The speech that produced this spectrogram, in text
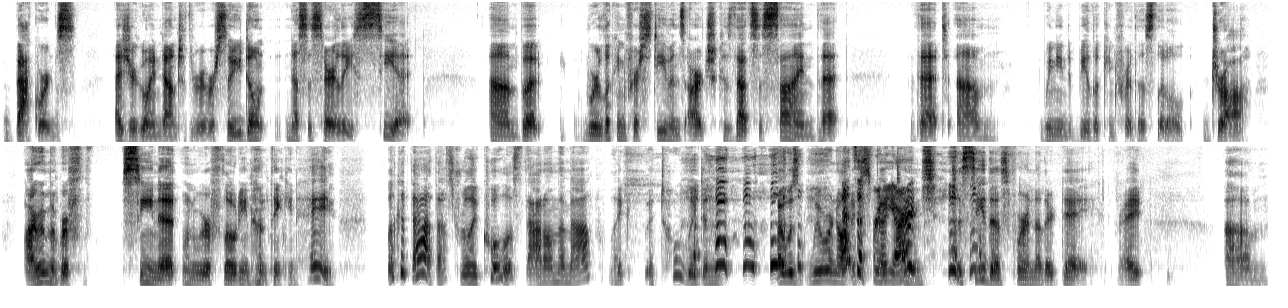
backwards as you're going down to the river, so you don't necessarily see it. Um, but we're looking for Stevens Arch because that's a sign that that um, we need to be looking for this little draw. I remember f- seeing it when we were floating and thinking, "Hey, look at that! That's really cool. Is that on the map?" Like it totally didn't. I was. We were not expecting to see this for another day, right? Um,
